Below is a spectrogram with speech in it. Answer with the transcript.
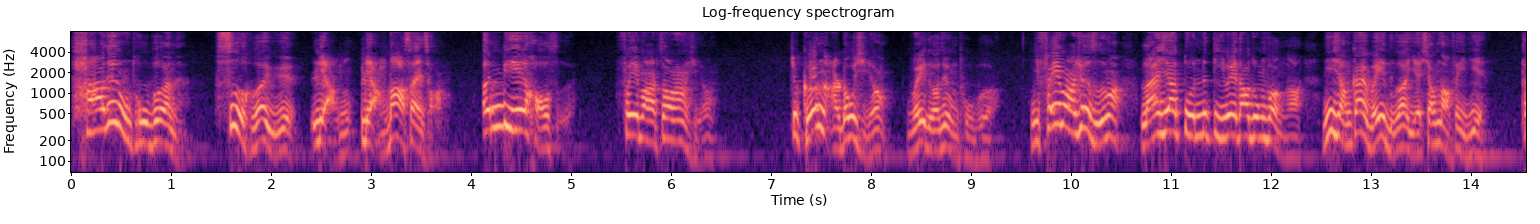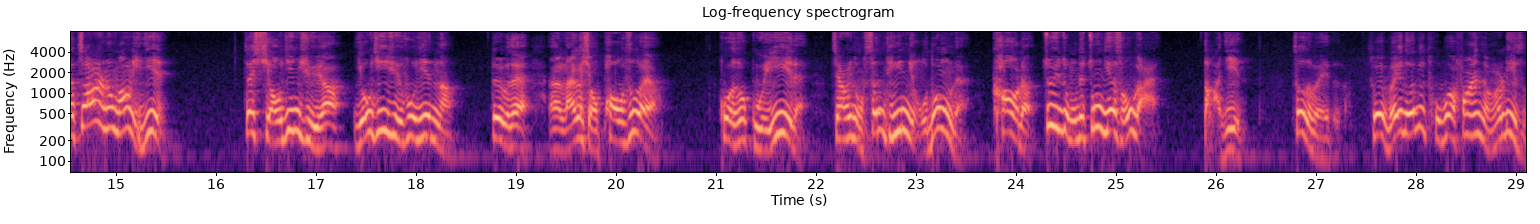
他这种突破呢，适合于两两大赛场，NBA 好使，飞吧照样行。就搁哪儿都行，韦德这种突破，你飞吧确实嘛，篮下蹲着低位大中锋啊，你想盖韦德也相当费劲，他照样能往里进，在小禁区啊、游击区附近呢，对不对？呃，来个小抛射呀，或者说诡异的这样一种身体扭动的，靠着最终的终结手感打进，这是韦德。所以韦德的突破放眼整个历史，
